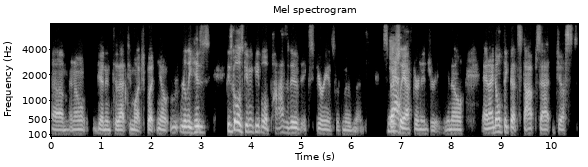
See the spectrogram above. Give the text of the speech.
Um, and i won't get into that too much but you know really his his goal is giving people a positive experience with movement especially yeah. after an injury you know? And i don't think that stops at just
